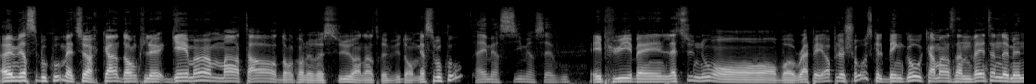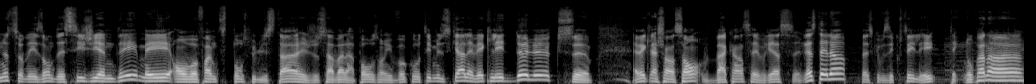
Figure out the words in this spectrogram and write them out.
Euh, merci beaucoup, Mathieu Arcan. Donc, le gamer mentor, donc on a reçu en entrevue. Donc, merci beaucoup. Hey, merci, merci à vous. Et puis, ben là-dessus, nous, on, on va wrapper up le show, parce que le bingo commence dans une vingtaine de minutes sur les ondes de CJMD, mais on va faire une petite pause publicitaire, et juste avant la pause, on y va côté musical avec les Deluxe, avec la chanson Vacances Everest. Restez là, parce que vous écoutez les Technopreneurs.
